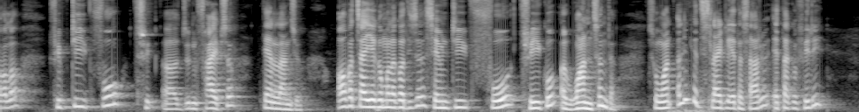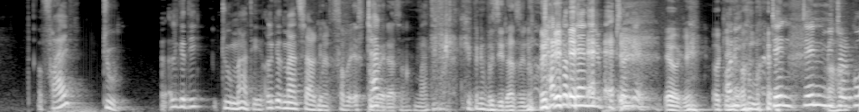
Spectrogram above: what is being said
तल फिफ्टी फोर थ्री जुन फाइभ छ त्यहाँ लान्छु। अब चाहिएको मलाई कति छ? सेभेन्टी फोर थ्रीको अब वान छ नि त। सो वान अलिकति स्लाइडली यता साह्रो यताको फेरि फाइभ टू अलिकति टू माथि अलिकति म्याथ साह्रो सबै यस्तो भइरहेछ। माथिबाट के पनि बुझिरहेको छैन त्यहाँनिर पुग्छ ए ओके ओके अनि टेन टेन मिटरको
